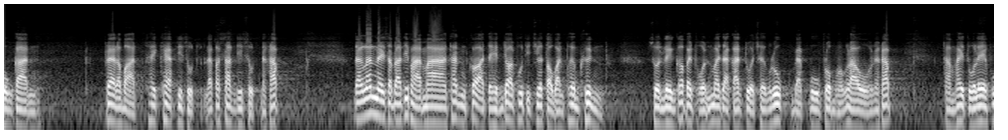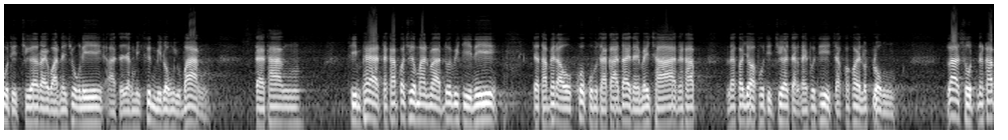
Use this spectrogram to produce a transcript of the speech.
วงการแพร่ระบาดให้แคบที่สุด และก็สั้นที่สุดนะครับ ดังนั้นในสัปดาห์ที่ผ่านมาท่านก็อาจจะเห็นยอดผู้ติดเชื้อต่อวันเพิ่มขึ้น ส่วนหนึ่งก็เป็นผลมาจากการตรวจเชิงรุกแบบปูพรมของเรานะครับทำให้ตัวเลขผู้ติดเชื้อรายวันในช่วงนี้ อาจจะยังมีขึ้นมีลงอยู่บ้าง แต่ทางทีมแพทย์นะครับก็เชื่อมั่นว่าด้วยวิธีนี้ จะทำให้เราควบคุมสถานการณ์ได้ในไม่ช้านะครับ แล้วก็ยอดผู้ติดเชื้อจากในพื้นที่จะค่อยๆ ลดลง ล่าสุดนะครับ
